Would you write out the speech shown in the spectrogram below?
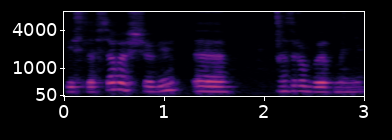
після всього, що він е, зробив мені.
